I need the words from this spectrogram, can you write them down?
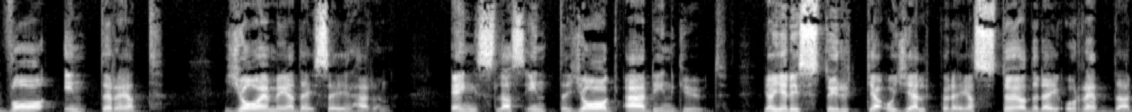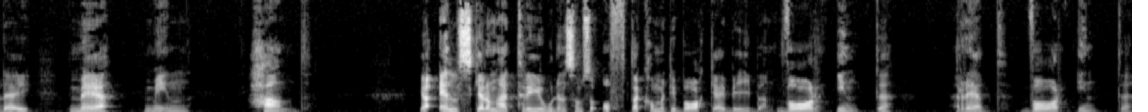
Var inte rädd. Jag är med dig, säger Herren. Ängslas inte, jag är din Gud. Jag ger dig styrka och hjälper dig. Jag stöder dig och räddar dig med min hand. Jag älskar de här tre orden som så ofta kommer tillbaka i Bibeln. Var inte rädd. Var inte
